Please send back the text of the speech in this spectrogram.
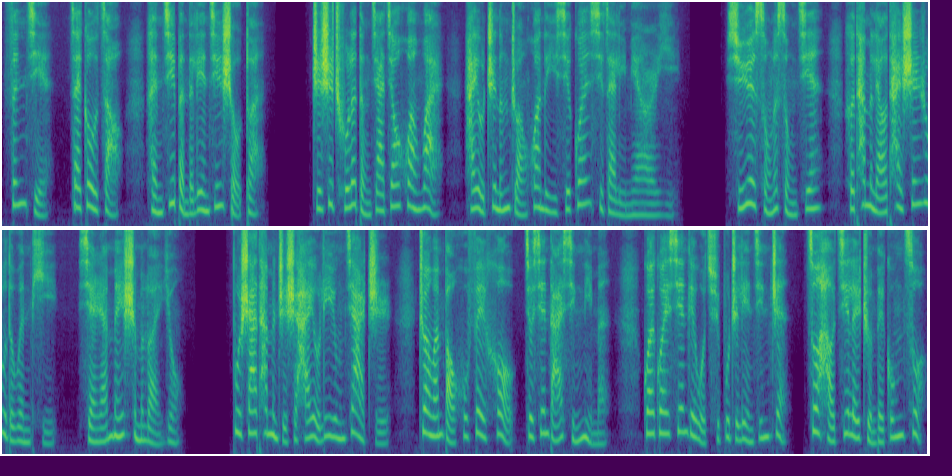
分解、再构造，很基本的炼金手段，只是除了等价交换外，还有智能转换的一些关系在里面而已。徐月耸了耸肩，和他们聊太深入的问题，显然没什么卵用。不杀他们只是还有利用价值，赚完保护费后就先打醒你们。乖乖，先给我去布置炼金阵，做好积累准备工作。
